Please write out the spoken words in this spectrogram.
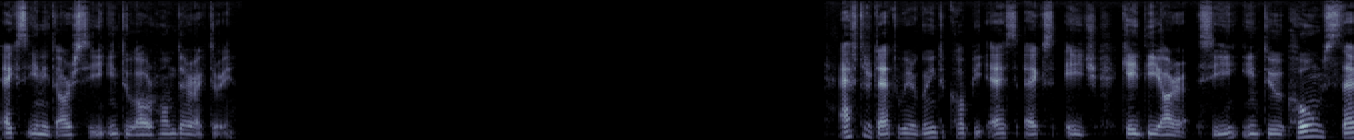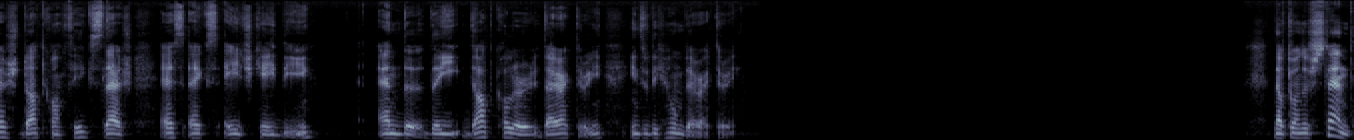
xinitrc into our home directory. After that, we are going to copy sxhkdrc into home slash dot config slash sxhkd and the, the dot color directory into the home directory. Now to understand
